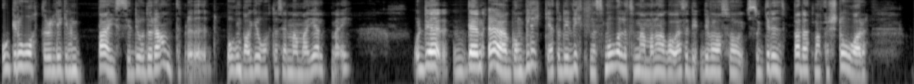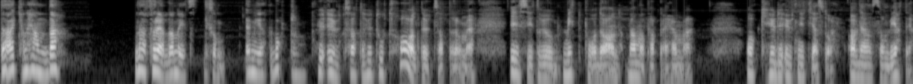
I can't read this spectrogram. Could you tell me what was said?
Och gråter och ligger en bajsig deodorant bredvid. Och hon bara gråter och säger mamma hjälp mig. Och det, den ögonblicket och det vittnesmålet som mamman avgav, alltså det, det, var så, så gripande att man förstår det här kan hända när föräldrarna är liksom en meter bort. Mm. Hur utsatta, hur totalt utsatta de är i sitt rum mitt på dagen, mamma och pappa är hemma. Och hur det utnyttjas då av den som vet det.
